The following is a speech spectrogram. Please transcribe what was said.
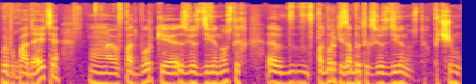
вы попадаете в подборки звезд 90-х, э, в подборки забытых звезд 90-х. Почему?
